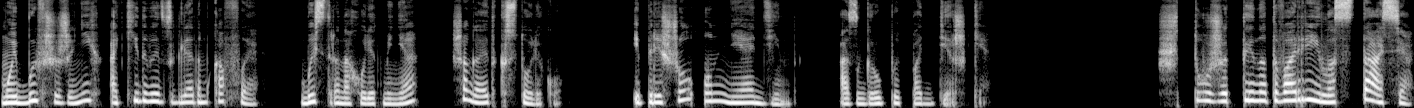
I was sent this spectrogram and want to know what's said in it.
Мой бывший жених окидывает взглядом кафе, быстро находит меня, шагает к столику. И пришел он не один, а с группой поддержки. «Что же ты натворила, Стася?»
